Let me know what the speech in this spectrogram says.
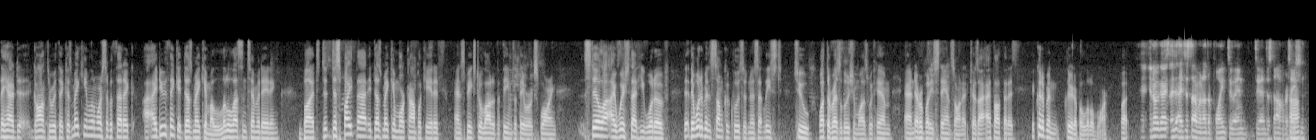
they had gone through with it because making him a little more sympathetic, I, I do think it does make him a little less intimidating. But d- despite that, it does make him more complicated and speaks to a lot of the themes that they were exploring. Still, I, I wish that he would have th- there would have been some conclusiveness, at least to what the resolution was with him and everybody's stance on it, because I, I thought that it it could have been cleared up a little more. But You know, guys, I, I just thought of another point to end to end this conversation.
